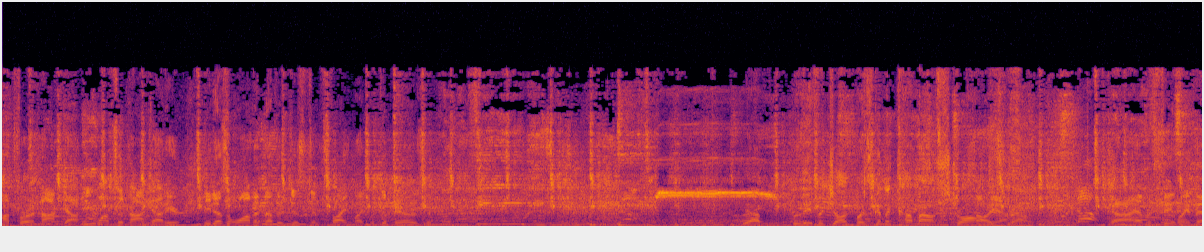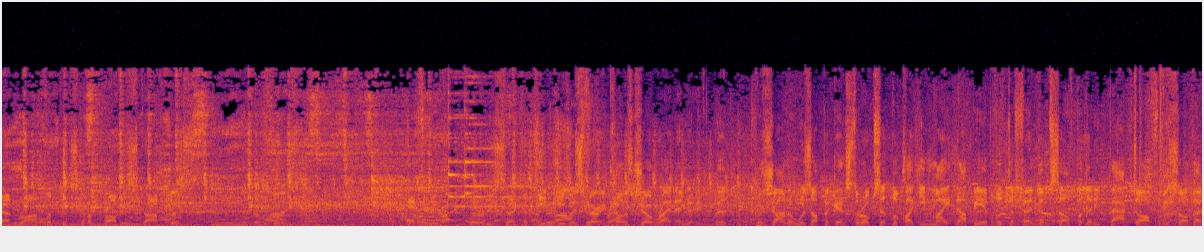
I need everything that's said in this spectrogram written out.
on for a knockout. He wants a knockout here. He doesn't want another distance fight like with Demirs. Yeah, I believe Ajagba is going to come out strong Oh, this yeah. round. Yeah, I have a feeling that Ron Lipton's going to probably stop this in the first maybe 30 seconds. of He, this- he was very round. close, Joe Wright, and uh, Cojanu was up against the ropes. It looked like he might not be able to defend himself, but then he backed off when he saw that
